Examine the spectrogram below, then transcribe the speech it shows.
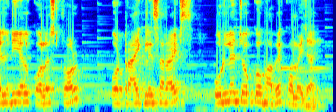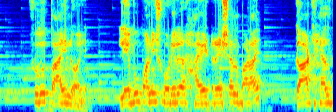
এলডিএল কোলেস্ট্রল ও ট্রাইগ্লিসারাইডস উল্লেখযোগ্যভাবে কমে যায়। শুধু তাই নয়, লেবু পানি শরীরের হাইড্রেশন বাড়ায়, গাট হেলথ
